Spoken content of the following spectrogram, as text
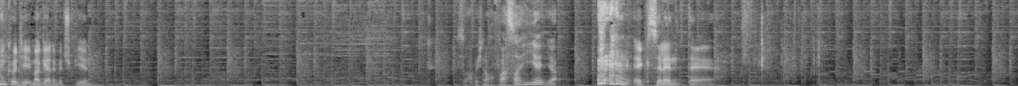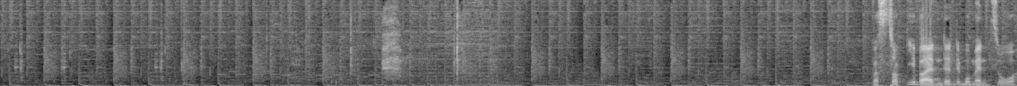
könnt ihr immer gerne mitspielen. So, habe ich noch Wasser hier? Ja. Exzellente. Was zockt ihr beiden denn im Moment so?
